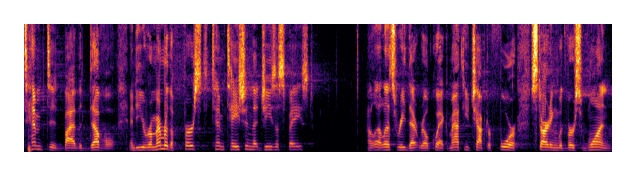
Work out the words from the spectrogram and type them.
tempted by the devil. And do you remember the first temptation that Jesus faced? Let's read that real quick. Matthew chapter 4, starting with verse 1.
